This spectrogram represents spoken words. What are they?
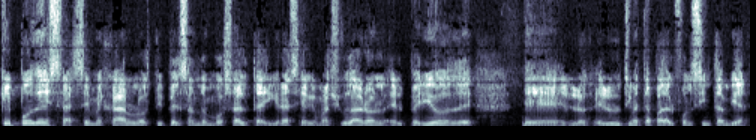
que podés asemejarlo, estoy pensando en voz alta y gracias que me ayudaron, el periodo de, la última etapa de Alfonsín también.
